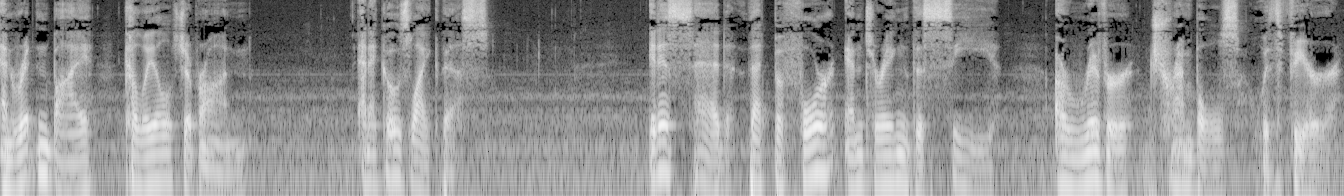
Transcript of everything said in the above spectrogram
and written by Kahlil Gibran. And it goes like this It is said that before entering the sea, a river trembles with fear.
